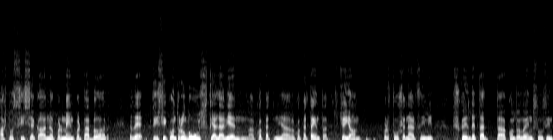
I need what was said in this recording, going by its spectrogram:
ashtu siç e ka ndërmend për ta bërë dhe ti si kontrollues fjala vjen kompetentët që janë për fushën e arsimit të shkojnë dhe ta, ta kontrollojnë mësuesin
